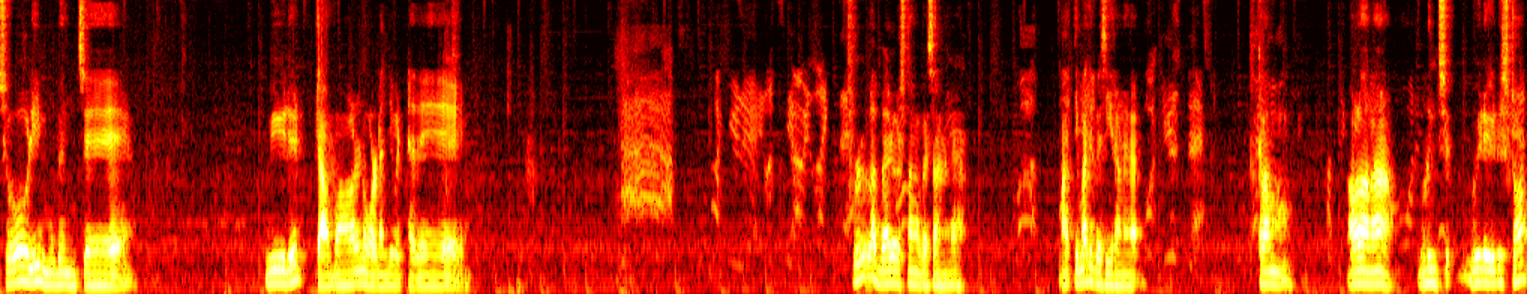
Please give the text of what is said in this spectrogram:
சோழி முடிஞ்சு. வீடு டபால்னு உடஞ்சி விட்டது. ஃபுல்லாக பேட் வேர்ட்ஸ் தாங்க பேசுகிறானுங்க மாற்றி மாற்றி பேசிக்கிறானுங்க. கிளம் அவ்வளோதானா முடிஞ்சு. வீடு இடிச்சிட்டோம்.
